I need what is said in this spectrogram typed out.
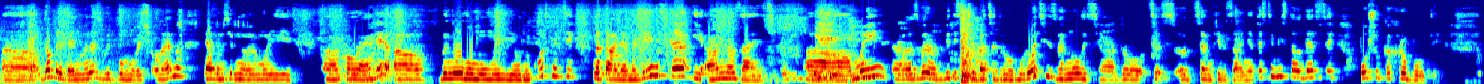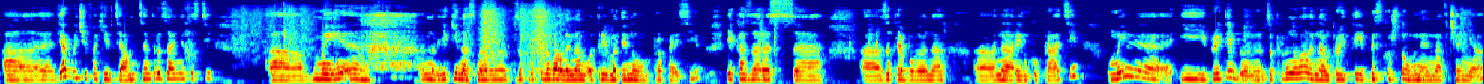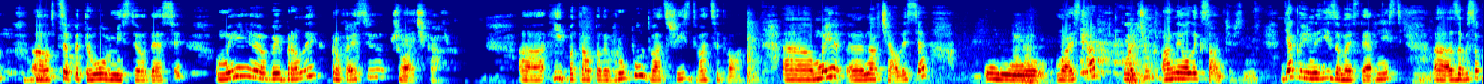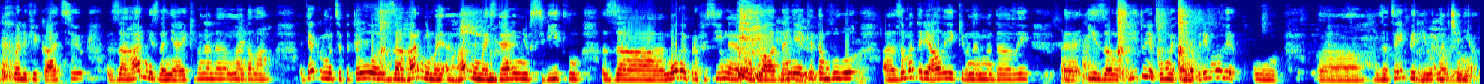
А, Добрий день, мене звуть Богович Олена. Рядом зі мною мої колеги, а в минулому мої однокурсниці Наталя Мединська і Анна Заєць. Ми е, звер- у 2022 році звернулися до центрів зайнятості міста Одеси в пошуках роботи. Дякуючи фахівцям центру зайнятості, ми, е, які нас запропонували нам отримати нову професію, яка зараз е, е, затребувана е, на ринку праці. Ми і пройти запропонували нам пройти безкоштовне навчання в ЦПТО в місті Одеси. Ми вибрали професію швачка. І потрапили в групу 26-22. Е, Ми навчалися у майстра Ковальчук Анни Олександрівні. Дякуємо їй за майстерність, е, за високу кваліфікацію, за гарні знання, які вона на- надала. Дякуємо ЦПТО за гарні, гарну майстерню, світлу, за нове професійне обладнання, яке там було, е, за матеріали, які вони надали, е, і за освіту, яку ми там отримали у, за цей період навчання.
